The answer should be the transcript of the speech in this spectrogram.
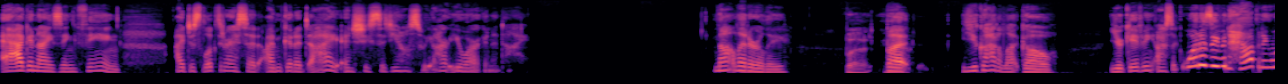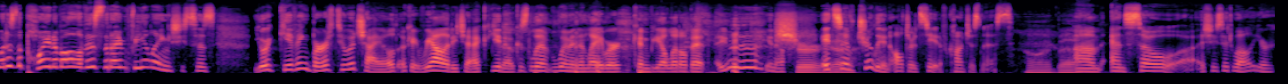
agonizing thing. I just looked at her. I said, I'm going to die. And she said, You know, sweetheart, you are going to die. Not literally, but yeah. but you got to let go. You're giving, I was like, what is even happening? What is the point of all of this that I'm feeling? She says, you're giving birth to a child. Okay, reality check, you know, because li- women in labor can be a little bit, you know, sure, it's yeah. a truly an altered state of consciousness. oh, I bet. Um, and so uh, she said, well, you're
